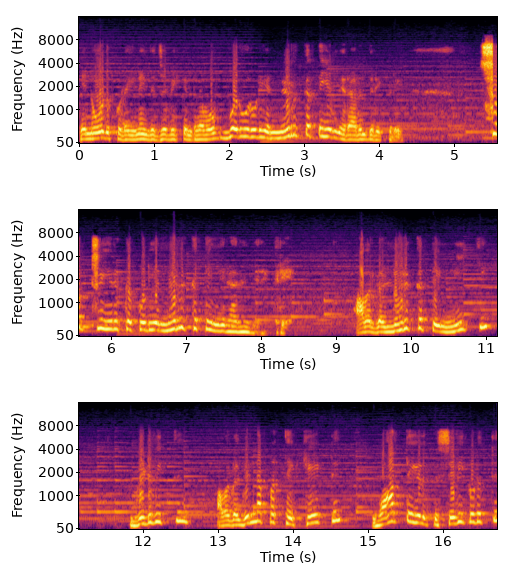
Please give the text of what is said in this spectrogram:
என்னோடு கூட இணைந்து ஜெபிக்கின்ற ஒவ்வொருவருடைய நெருக்கத்தையும் நீர் அறிந்திருக்கிறேன் சுற்றி இருக்கக்கூடிய நெருக்கத்தை நீர் அறிந்திருக்கிறேன் அவர்கள் நெருக்கத்தை நீக்கி விடுவித்து அவர்கள் விண்ணப்பத்தை கேட்டு வார்த்தைகளுக்கு செவி கொடுத்து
